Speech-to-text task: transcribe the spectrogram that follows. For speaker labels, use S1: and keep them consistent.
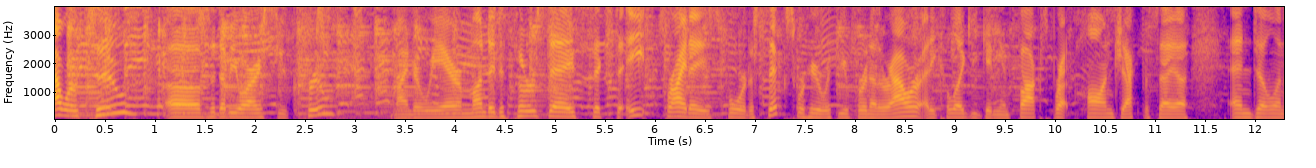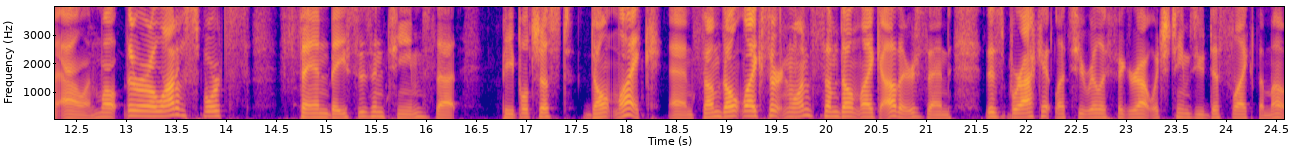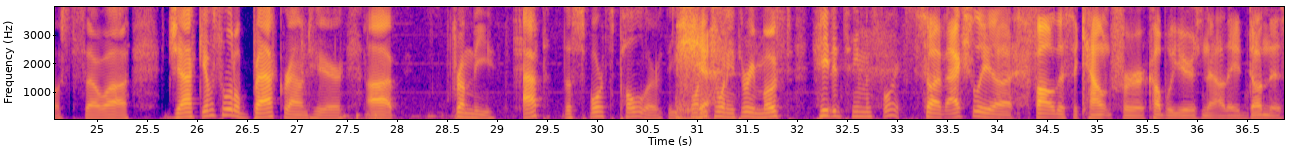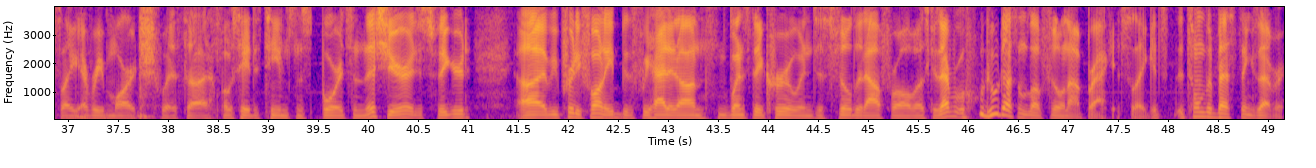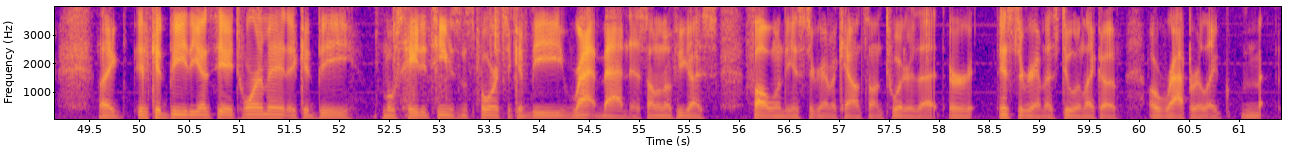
S1: hour two of the WRSU crew. Reminder we air Monday to Thursday, 6 to 8, Fridays, 4 to 6. We're here with you for another hour. Eddie Kalegi, Gideon Fox, Brett Hahn, Jack Bisaya, and Dylan Allen. Well, there are a lot of sports fan bases and teams that people just don't like. And some don't like certain ones, some don't like others. And this bracket lets you really figure out which teams you dislike the most. So, uh, Jack, give us a little background here uh, from the at the Sports Poller, the 2023 most hated team in sports.
S2: So I've actually uh, followed this account for a couple years now. They've done this like every March with uh, most hated teams in sports, and this year I just figured uh, it'd be pretty funny if we had it on Wednesday Crew and just filled it out for all of us. Because who, who doesn't love filling out brackets? Like it's it's one of the best things ever. Like it could be the NCAA tournament. It could be most hated teams in sports. It could be Rat Madness. I don't know if you guys follow one of the Instagram accounts on Twitter that or Instagram that's doing like a, a rapper like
